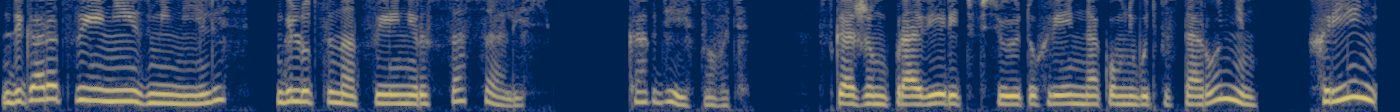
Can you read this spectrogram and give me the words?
Декорации не изменились, галлюцинации не рассосались. Как действовать? Скажем, проверить всю эту хрень на ком-нибудь постороннем? Хрень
